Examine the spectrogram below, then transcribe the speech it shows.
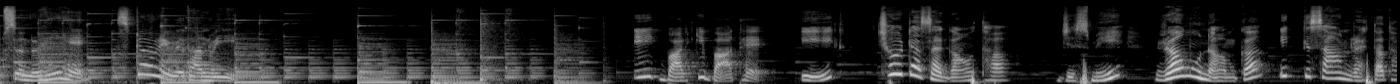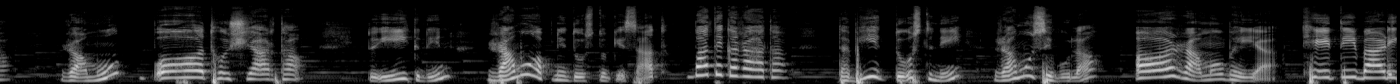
आप सुन रहे हैं स्टोरी विद अनवी एक बार की बात है। एक छोटा सा गाँव था जिसमें रामू नाम का एक किसान रहता था। रामू बहुत होशियार था। तो एक दिन रामू अपने दोस्तों के साथ बातें कर रहा था। तभी एक दोस्त ने रामू से बोला और रामू भैया खेती बाड़ी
